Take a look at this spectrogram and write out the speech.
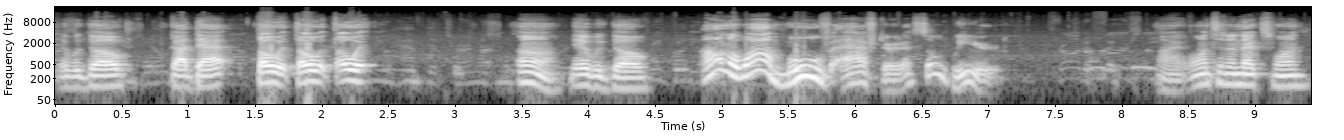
There we go. Got that. Throw it, throw it, throw it. Uh, there we go. I don't know why I move after. That's so weird. All right, on to the next one.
